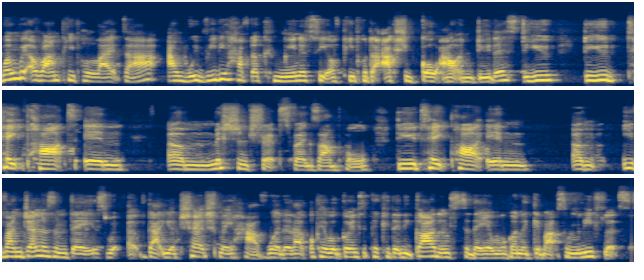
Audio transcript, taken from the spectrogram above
when we're around people like that and we really have the community of people that actually go out and do this do you do you take part in um, mission trips for example do you take part in um, evangelism days uh, that your church may have where they're like okay we're going to piccadilly gardens today and we're going to give out some leaflets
